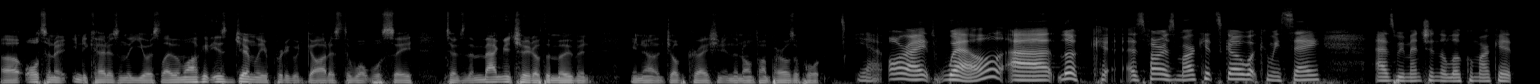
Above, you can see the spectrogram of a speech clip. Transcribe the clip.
uh, alternate indicators in the US labour market, is generally a pretty good guide as to what we'll see in terms of the magnitude of the movement in uh, job creation in the non farm payrolls report. Yeah. All right. Well, uh, look, as far as markets go, what can we say? As we mentioned, the local market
